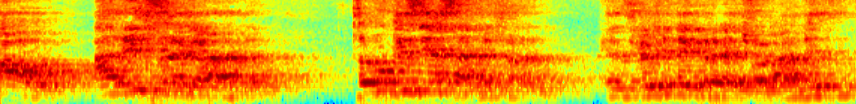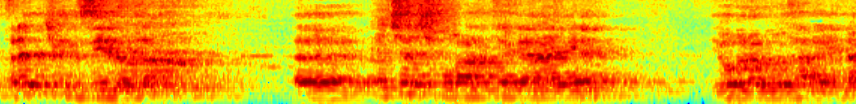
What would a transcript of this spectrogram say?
አዎ አሪፍ ነገር አለ። ጥሩ ጊዜ ያሳልፈናል። ከዚህ በፊት ነግሬያቸዋለሁ። አንድ ረጅም ጊዜ ነውና ከ church በኋላ ተገናኘን የሆነ ቦታ ላይ እና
